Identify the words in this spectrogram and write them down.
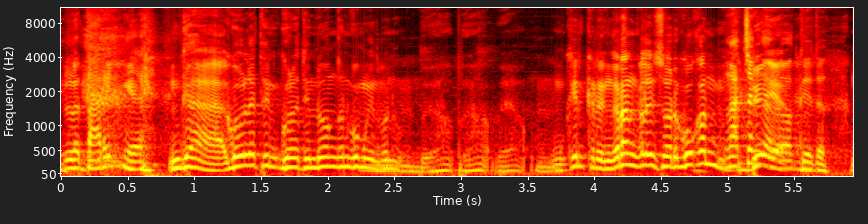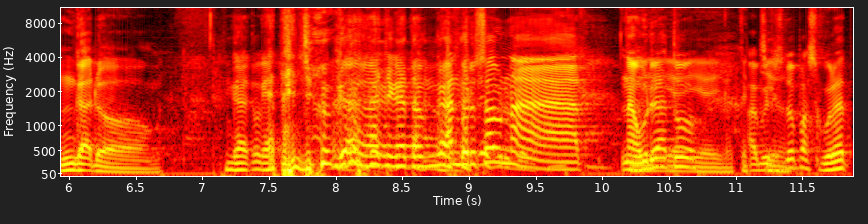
Lo tarik nggak? Enggak, gue liatin gue liatin doang kan gue mungkin BH BH BH. Mungkin kedengeran kali suara gue kan nggak ya. waktu itu? Enggak dong. Nggak kelihatan juga ngaceng atau enggak. Kan baru sunat. Nah, udah Iya, tuh. iya, iya, kecil. Habis itu pas gue liat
